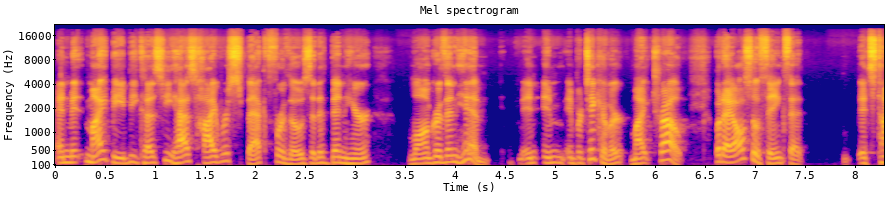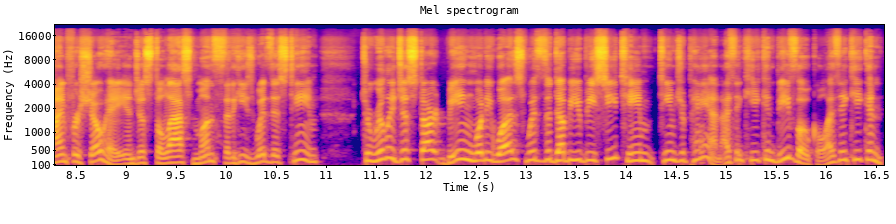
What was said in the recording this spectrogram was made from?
and it might be because he has high respect for those that have been here longer than him. In, in, in particular, Mike Trout. But I also think that it's time for Shohei in just the last month that he's with this team to really just start being what he was with the WBC team, Team Japan. I think he can be vocal. I think he can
